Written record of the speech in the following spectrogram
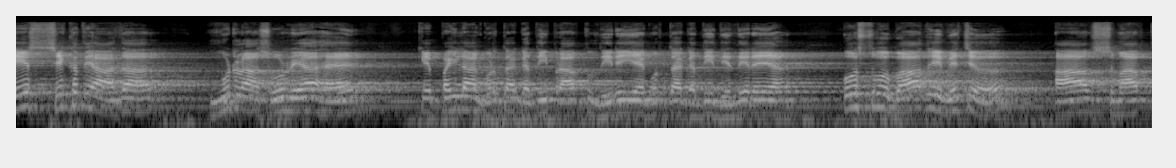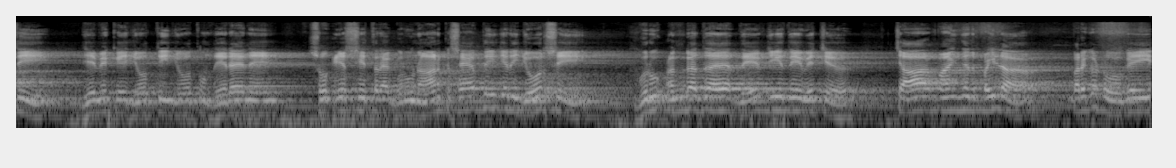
ਇਸ ਸਿੱਖ ਇਤਿਹਾਸ ਦਾ ਮੁੱਢਲਾ ਸੂਲ ਰਿਹਾ ਹੈ। ਕਿ ਪਹਿਲਾਂ ਗੁਰਤਾ ਗੱਦੀ ਪ੍ਰਾਪਤ ਹੁੰਦੀ ਰਹੀ ਹੈ, ਗੁਰਤਾ ਗੱਦੀ ਦਿੰਦੇ ਰਹੇ ਆ। ਉਸ ਤੋਂ ਬਾਅਦ ਦੇ ਵਿੱਚ ਆਪ ਸਮਾਪਤੀ, ਜਿਵੇਂ ਕਿ ਜੋਤੀ ਜੋਤ ਹੁੰਦੇ ਰਹੇ ਨੇ। ਸੋ ਇਸੇ ਤਰ੍ਹਾਂ ਗੁਰੂ ਨਾਨਕ ਸਾਹਿਬ ਦੀ ਜਿਹੜੀ ਜੋਰ ਸੀ, ਗੁਰੂ ਅੰਗਦ ਦੇਵ ਜੀ ਦੇ ਵਿੱਚ 4-5 ਦਿਨ ਪਹਿਲਾਂ ਪ੍ਰਗਟ ਹੋ ਗਈ।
